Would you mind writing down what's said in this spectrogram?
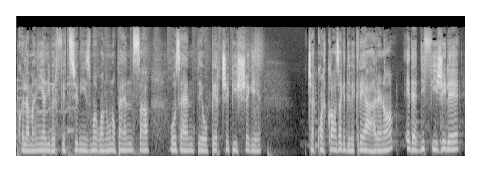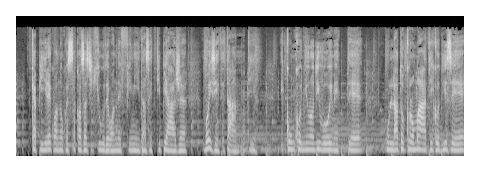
quella mania di perfezionismo quando uno pensa o sente o percepisce che c'è qualcosa che deve creare, no? Ed è difficile capire quando questa cosa si chiude, quando è finita, se ti piace. Voi siete tanti e comunque ognuno di voi mette un lato cromatico di sé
